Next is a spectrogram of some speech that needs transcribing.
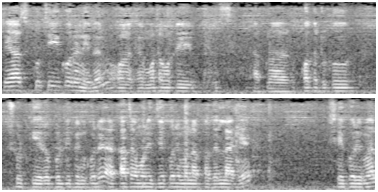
পেঁয়াজ কুচি করে নেবেন মোটামুটি আপনার কতটুকু শুটকি এর উপর ডিপেন্ড করে, আর কাঁচামরিচ যে পরিমাণ আপনাদের লাগে সেই পরিমাণ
